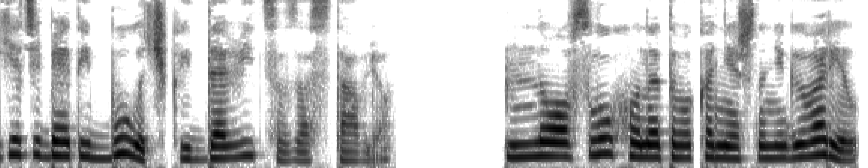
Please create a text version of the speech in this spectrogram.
я тебя этой булочкой давиться заставлю». Но вслух он этого, конечно, не говорил.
